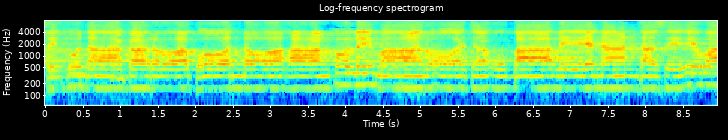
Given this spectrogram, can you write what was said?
สิกุณากโรปุณโนอังคุลิมาโรจะอุปาเลนันทเสวะ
